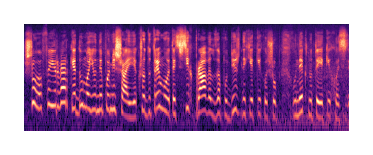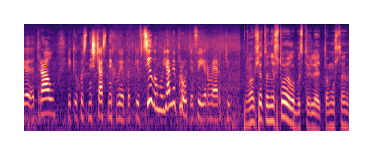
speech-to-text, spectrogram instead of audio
що феєрверк, я думаю, не помішає, якщо дотримуватись всіх правил запобіжних, якихось, щоб уникнути якихось е, травм, якихось нещасних випадків. В цілому я не проти феєрверків. Ну, Вообще-то не стоило бы стрелять, потому что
